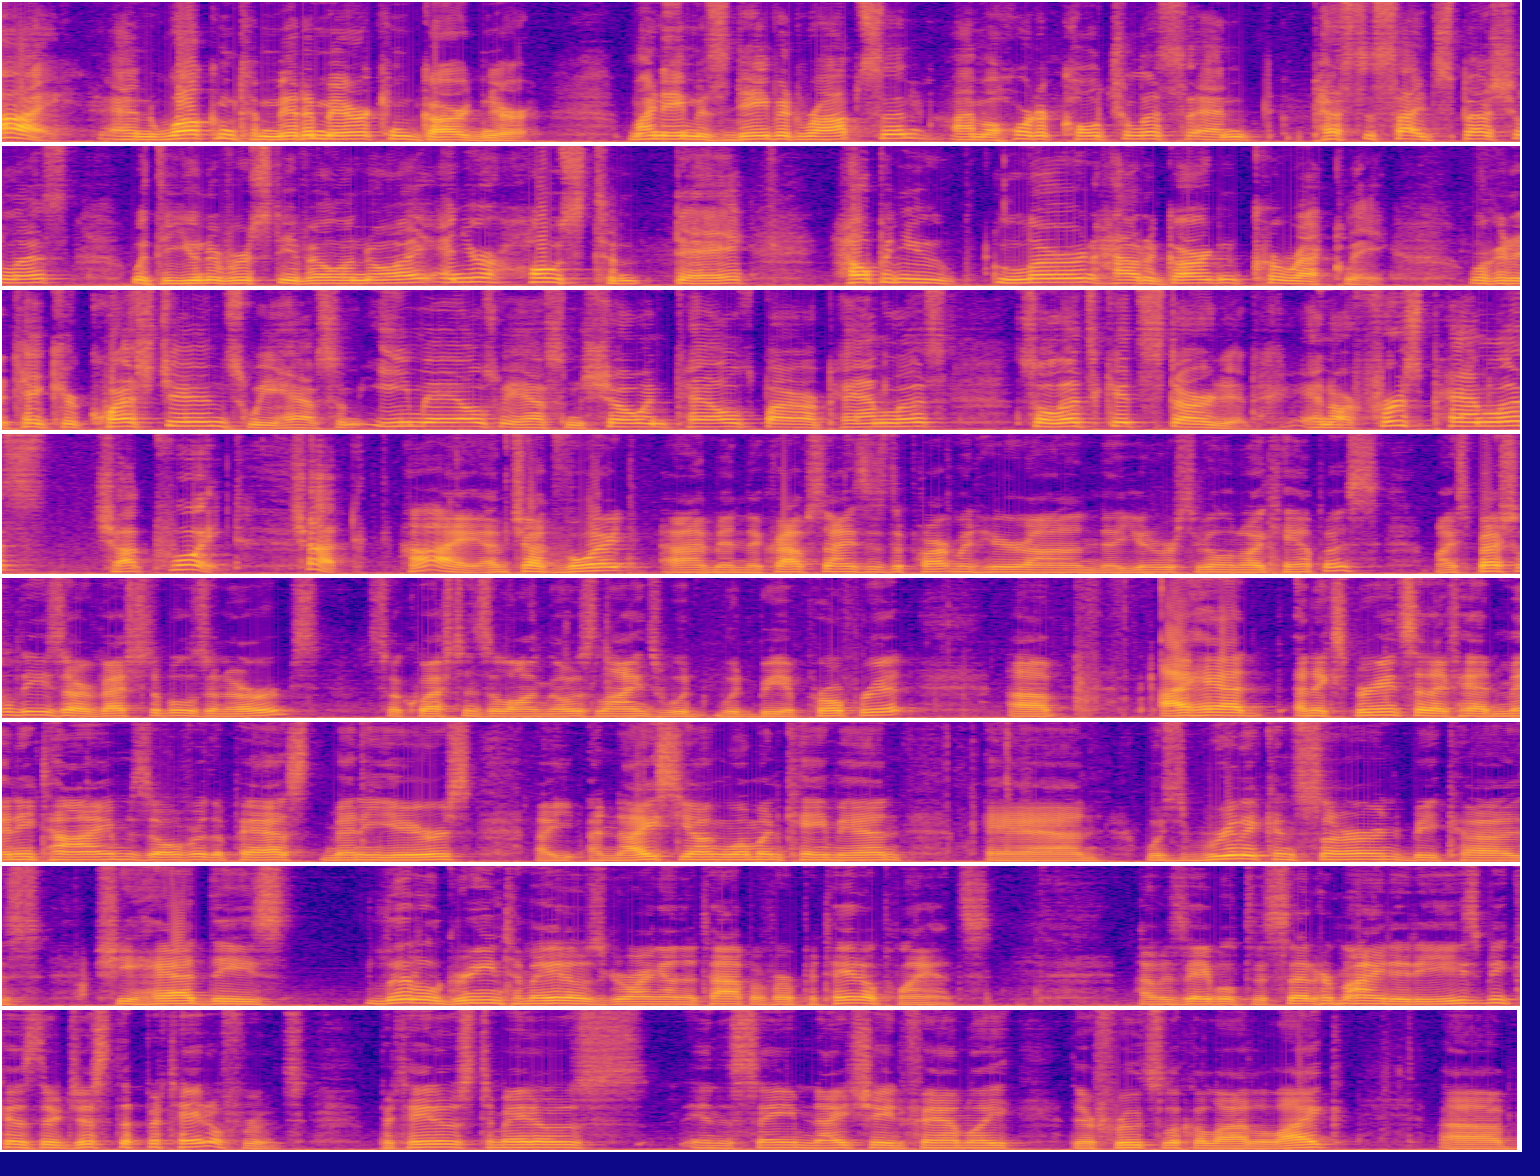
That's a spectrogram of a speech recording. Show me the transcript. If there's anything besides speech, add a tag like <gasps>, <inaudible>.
Hi, and welcome to Mid-American Gardener. My name is David Robson. I'm a horticulturalist and pesticide specialist with the University of Illinois and your host today, helping you learn how to garden correctly. We're going to take your questions. We have some emails. We have some show and tells by our panelists. So let's get started. And our first panelist, Chuck Voigt. Chuck. Hi, I'm Chuck Voigt. I'm in the Crop Sciences Department here on the University of Illinois campus. My specialties are vegetables and herbs, so questions along those lines would, would be appropriate. Uh, I had an experience that I've had many times over the past many years. A, a nice young woman came in and was really concerned because she had these little green tomatoes growing on the top of her potato plants. I was able to set her <laughs> mind at ease because they're just the potato fruits. Potatoes, tomatoes in the same nightshade family, their fruits look a lot alike. Uh,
